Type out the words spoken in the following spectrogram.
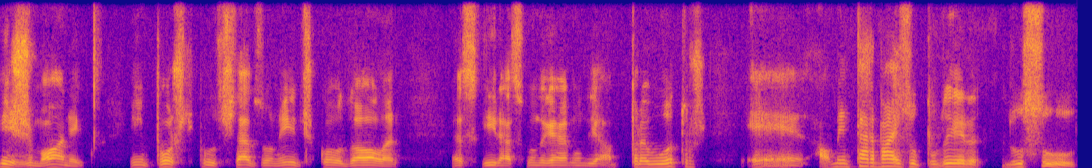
hegemónico imposto pelos Estados Unidos com o dólar a seguir à Segunda Guerra Mundial. Para outros, é aumentar mais o poder do Sul.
